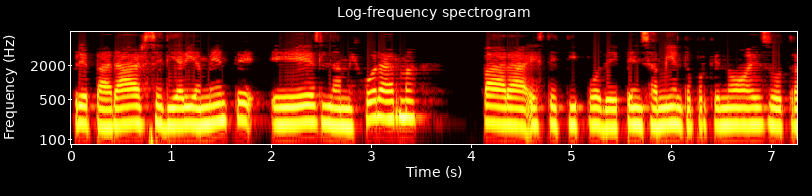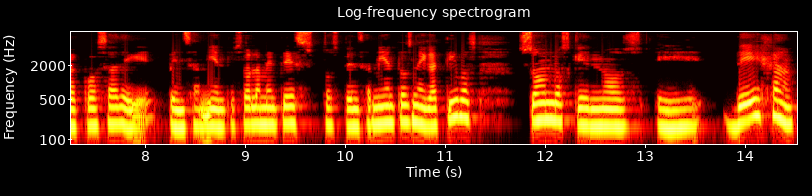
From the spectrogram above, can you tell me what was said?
prepararse diariamente es la mejor arma para este tipo de pensamiento, porque no es otra cosa de pensamiento, solamente estos pensamientos negativos son los que nos eh, dejan,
